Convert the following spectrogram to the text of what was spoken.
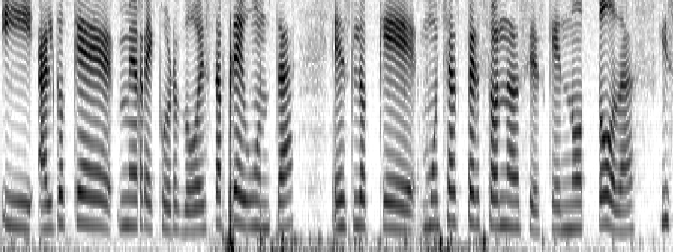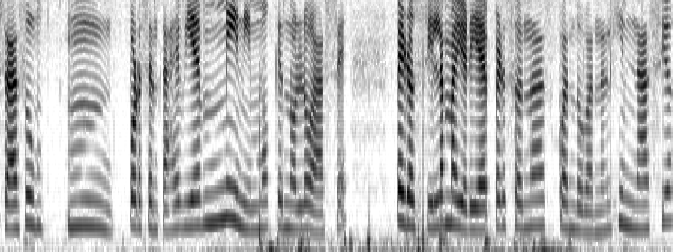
Y algo que me recordó esta pregunta es lo que muchas personas, si es que no todas, quizás un, porcentaje bien mínimo que no lo hace, pero sí la mayoría de personas cuando van al gimnasio,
